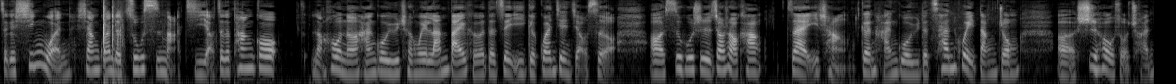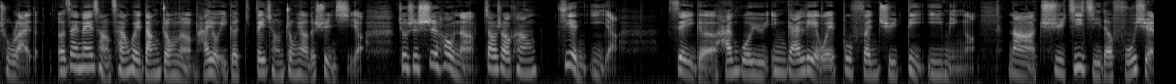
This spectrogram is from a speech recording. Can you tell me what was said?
这个新闻相关的蛛丝马迹啊，这个汤扣。然后呢，韩国瑜成为蓝白合的这一个关键角色，呃，似乎是赵少康在一场跟韩国瑜的参会当中，呃，事后所传出来的。而在那一场参会当中呢，还有一个非常重要的讯息啊，就是事后呢，赵少康建议啊，这个韩国瑜应该列为不分区第一名啊，那去积极的辅选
